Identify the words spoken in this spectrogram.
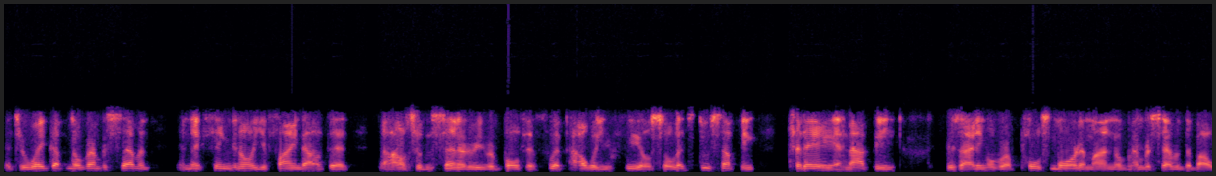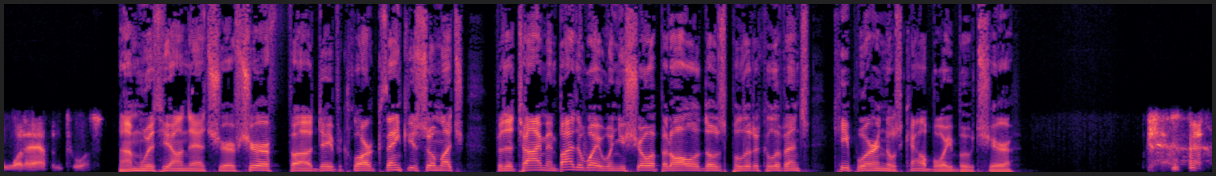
that you wake up November 7th, and next thing you know, you find out that the House or the Senate or either both have flipped. How will you feel? So let's do something today and not be presiding over a post mortem on November 7th about what happened to us. I'm with you on that, Sheriff. Sheriff uh, David Clarke, thank you so much for the time. And by the way, when you show up at all of those political events, keep wearing those cowboy boots, Sheriff.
